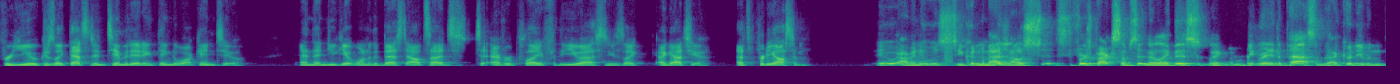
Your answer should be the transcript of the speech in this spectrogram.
for you because like that's an intimidating thing to walk into. And then you get one of the best outsides to ever play for the US, and he's like, I got you. That's pretty awesome. It- I mean, it was you couldn't imagine. I was it's the first practice. I'm sitting there like this, like getting ready to pass. I'm, I couldn't even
